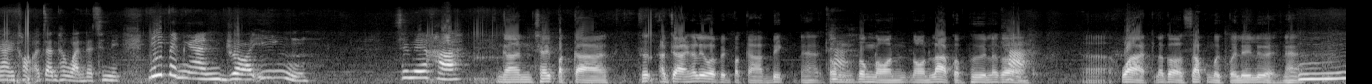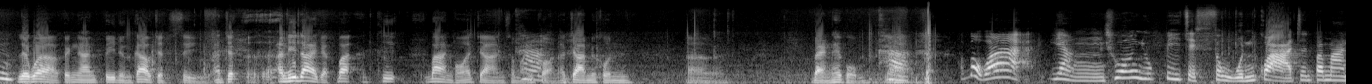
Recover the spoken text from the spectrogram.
งานของอาจารย์ถวันดัชนี นี่เป็นงาน drawing ใช่ไหมคะ งานใช้ปากกาอาจารย์เขาเรียกว่าเป็นปากกาบิ๊กนะฮะต้องค่ะต้องนอนนอนราบกับพื้นแล้วก็ค่ะเอ่อ วาดแล้วก็ซับหมึกไปเรื่อยๆนะฮะเรียกว่าเป็นงานปี 1974อาจจะอันนี้ได้จากบ้านที่บ้านของอาจารย์สมัยก่อน อาจารย์เป็นคนเอ่อแบ่งให้ผมนะค่ะฮะเขาบอกว่าอย่างช่วงยุคปี 70 กว่าจนประมาณ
